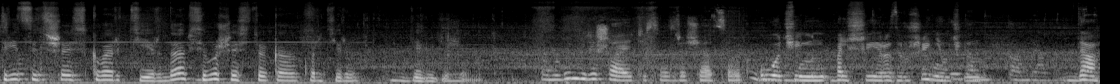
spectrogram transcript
36 квартир, да, всего 6 только квартир, где люди живут. Но вы не решаетесь возвращаться. Очень большие разрушения, очень, да,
